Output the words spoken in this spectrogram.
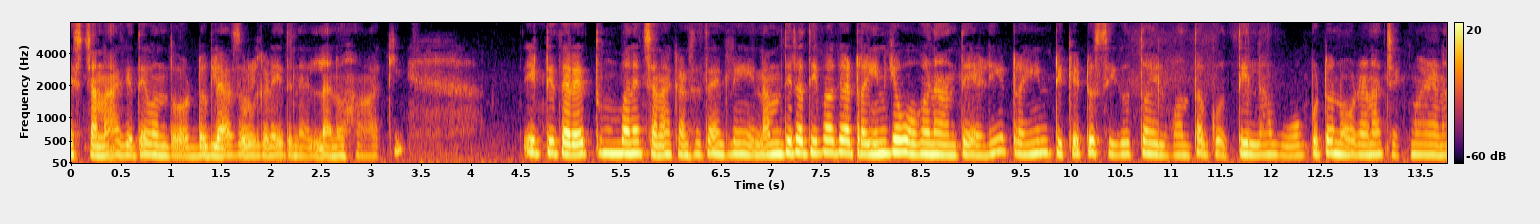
ಎಷ್ಟು ಚೆನ್ನಾಗಿದೆ. ಒಂದು ದೊಡ್ಡ ಗ್ಲಾಸ್ ಒಳಗಡೆ ಇದನ್ನೆಲ್ಲನೂ ಹಾಕಿ. ಇಟ್ಟಿದ್ದಾರೆ ತುಂಬಾ ಚೆನ್ನಾಗಿ ಕಾಣಿಸುತ್ತೆ. ಇಲ್ಲಿ ನಮ್ದಿರೋದು ಇವಾಗ ಟ್ರೈನ್ಗೆ ಹೋಗೋಣ ಅಂತ ಹೇಳಿ, ಟ್ರೈನ್ ಟಿಕೆಟು ಸಿಗುತ್ತೋ ಇಲ್ವೋ ಅಂತ ಗೊತ್ತಿಲ್ಲ. ಹೋಗ್ಬಿಟ್ಟು ನೋಡೋಣ, ಚೆಕ್ ಮಾಡೋಣ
